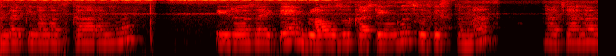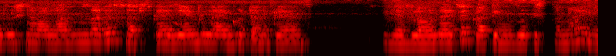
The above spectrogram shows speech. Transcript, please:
అందరికీ నమస్కారము. ఈరోజైతే బ్లౌజు కటింగ్ చూపిస్తున్నా. నా ఛానల్ చూసిన వాళ్ళందరూ సబ్స్క్రైబ్ చేయండి లైక్ కొట్టండి ఫ్రెండ్స్. ఇక బ్లౌజ్ అయితే కటింగ్ చూపిస్తున్నా. ఇక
